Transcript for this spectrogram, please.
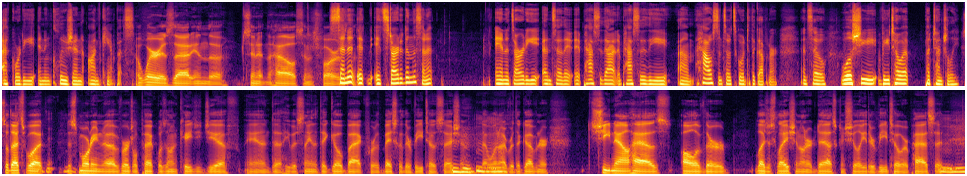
equity, and inclusion on campus. Now, where is that in the Senate and the House? And as far as Senate, the- it, it started in the Senate, and it's already and so they, it passed through that and it passed through the um, House, and so it's going to the governor. And so, will she veto it potentially? So that's what this morning uh, Virgil Peck was on KGGF, and uh, he was saying that they go back for basically their veto session. That went over the governor, she now has all of their legislation on her desk and she'll either veto or pass it, Mm-hmm.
